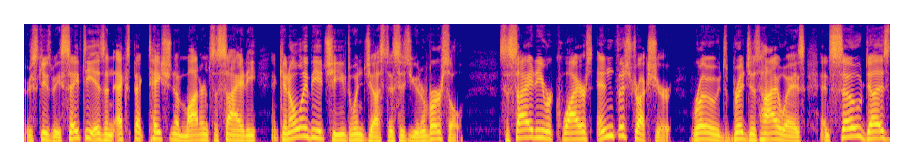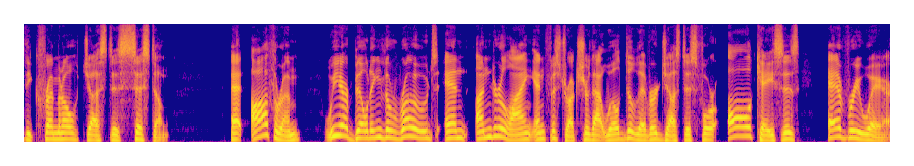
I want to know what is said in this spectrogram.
excuse me, safety is an expectation of modern society and can only be achieved when justice is universal. Society requires infrastructure, roads, bridges, highways, and so does the criminal justice system. At Othram, we are building the roads and underlying infrastructure that will deliver justice for all cases everywhere.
